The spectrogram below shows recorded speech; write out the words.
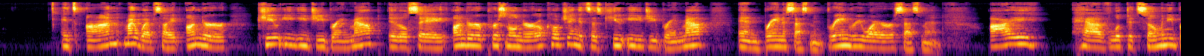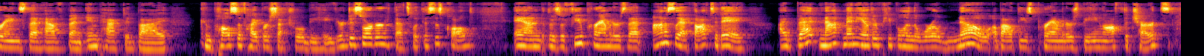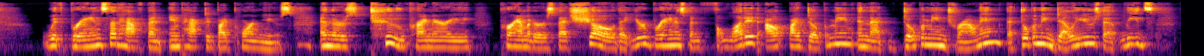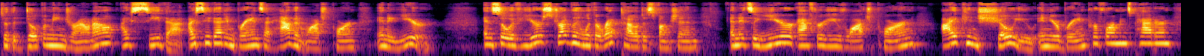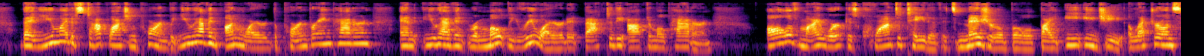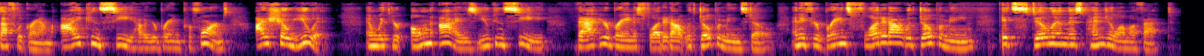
It's on my website under QEEG brain map. It'll say under personal neuro coaching, it says QEEG brain map and brain assessment, brain rewire assessment. I have looked at so many brains that have been impacted by compulsive hypersexual behavior disorder. That's what this is called. And there's a few parameters that honestly I thought today, I bet not many other people in the world know about these parameters being off the charts with brains that have been impacted by porn use. And there's two primary parameters that show that your brain has been flooded out by dopamine and that dopamine drowning, that dopamine deluge that leads to the dopamine drown out. I see that. I see that in brains that haven't watched porn in a year. And so if you're struggling with erectile dysfunction and it's a year after you've watched porn, I can show you in your brain performance pattern that you might have stopped watching porn, but you haven't unwired the porn brain pattern and you haven't remotely rewired it back to the optimal pattern. All of my work is quantitative. It's measurable by EEG, electroencephalogram. I can see how your brain performs. I show you it. And with your own eyes, you can see that your brain is flooded out with dopamine still. And if your brain's flooded out with dopamine, it's still in this pendulum effect.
